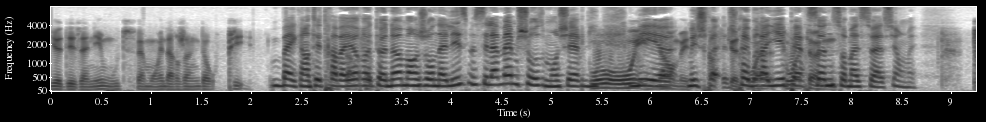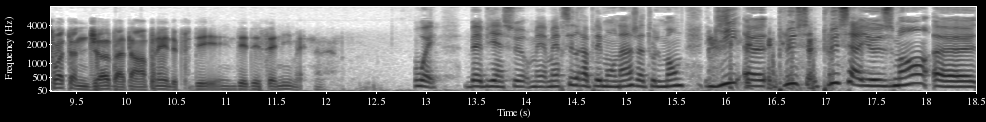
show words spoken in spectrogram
y a des années où tu fais moins d'argent que d'autres. Puis, ben, quand tu es travailleur autonome en journalisme, c'est la même chose, mon cher Guy. Oui, mais, euh, mais, je, ferais, ferais brailler personne sur ma situation. Mais... Toi, tu as un job à temps plein depuis des, des décennies maintenant. Oui, ben bien sûr. Mais merci de rappeler mon âge à tout le monde. Guy, euh, plus plus sérieusement, euh,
